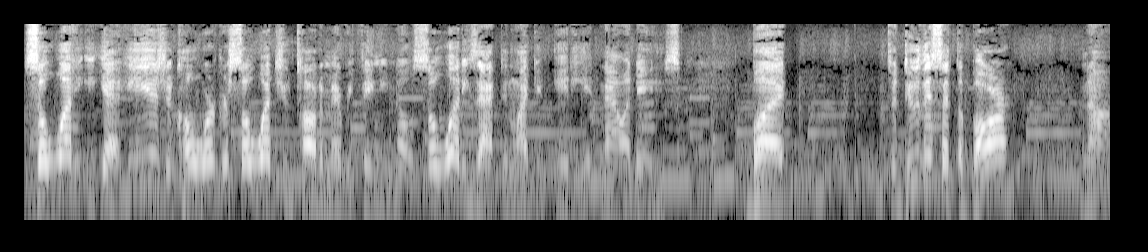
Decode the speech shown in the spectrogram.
So what? He, yeah, he is your coworker. So what? You taught him everything he knows. So what? He's acting like an idiot nowadays. But to do this at the bar, nah.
